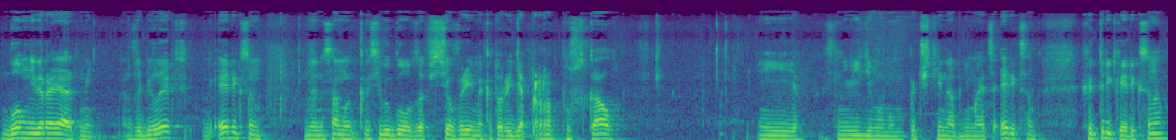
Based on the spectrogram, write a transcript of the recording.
Гол невероятный. Забил Эриксон. Наверное, самый красивый гол за все время, который я пропускал. И с невидимым почти обнимается Эриксон. Хэтрик Эриксона.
